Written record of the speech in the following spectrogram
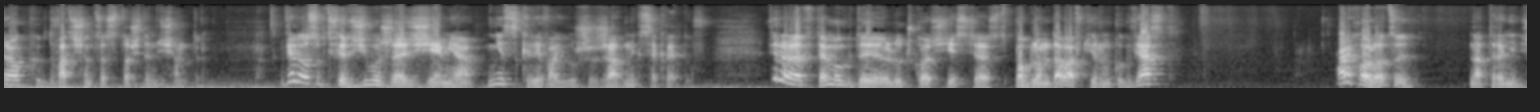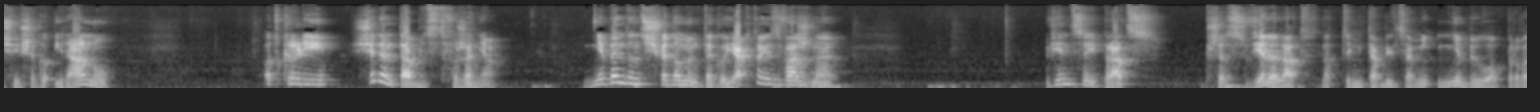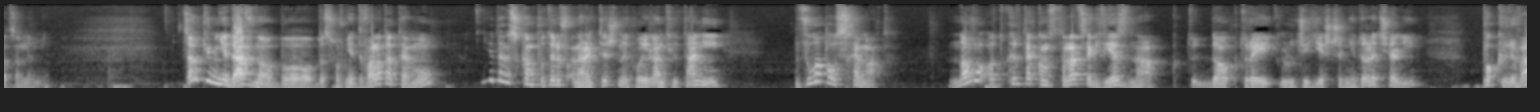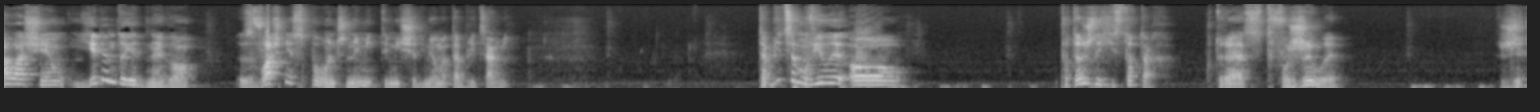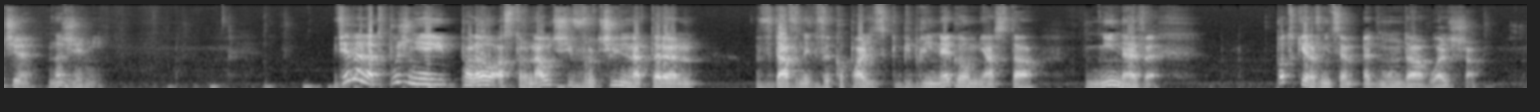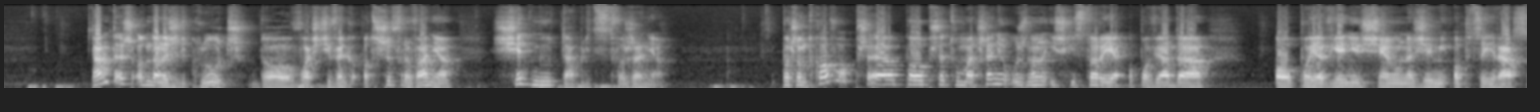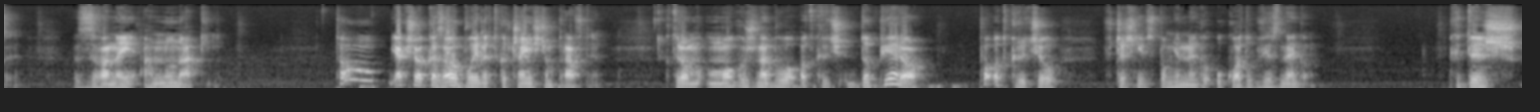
Rok 2170. Wiele osób twierdziło, że Ziemia nie skrywa już żadnych sekretów. Wiele lat temu, gdy ludzkość jeszcze spoglądała w kierunku gwiazd, archeolodzy na terenie dzisiejszego Iranu odkryli siedem tablic stworzenia. Nie będąc świadomym tego, jak to jest ważne, więcej prac przez wiele lat nad tymi tablicami nie było prowadzonymi. Całkiem niedawno, bo dosłownie dwa lata temu, jeden z komputerów analitycznych Wayland Yutani wyłapał schemat. Nowo odkryta konstelacja gwiezdna, do której ludzie jeszcze nie dolecieli, pokrywała się jeden do jednego z właśnie z połączonymi tymi siedmioma tablicami. Tablice mówiły o potężnych istotach, które stworzyły życie na Ziemi. Wiele lat później paleoastronauci wrócili na teren w dawnych wykopalisk biblijnego miasta Ninewech pod kierownicą Edmunda Welsha. Tam też odnaleźli klucz do właściwego odszyfrowania siedmiu tablic stworzenia. Początkowo prze, po przetłumaczeniu uznano, iż historia opowiada o pojawieniu się na Ziemi obcej rasy, zwanej Anunnaki. To, jak się okazało, było jednak tylko częścią prawdy, którą można było odkryć dopiero po odkryciu wcześniej wspomnianego układu gwiezdnego. Gdyż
